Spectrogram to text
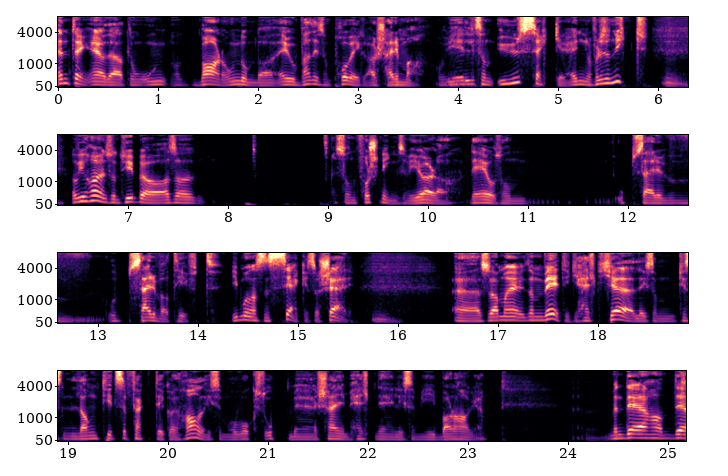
En ting er jo det at noen barn og ungdom da er jo veldig sånn påvirka av skjermer. Og vi er litt sånn usikre ennå, for det er så nytt. Mm. Og vi har jo en sånn type altså, Sånn forskning som vi gjør da, det er jo sånn observ, observativt. Vi må nesten se hva som skjer. Eh, så de, de vet ikke helt hva liksom, hvilken langtidseffekt det kan ha liksom, å vokse opp med skjerm helt ned liksom, i barnehage. Men det, det,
